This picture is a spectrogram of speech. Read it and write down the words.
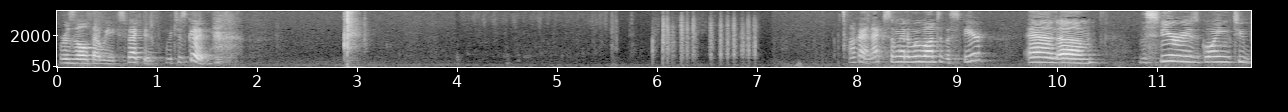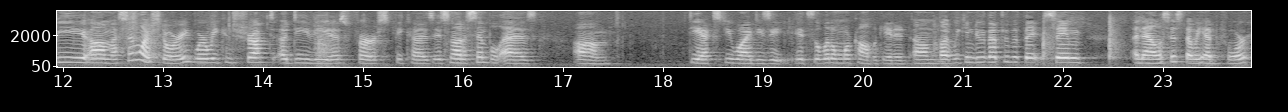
result that we expected, which is good. okay, next I'm going to move on to the sphere. And um, the sphere is going to be um, a similar story where we construct a dv as first because it's not as simple as um, dx, dy, dz. It's a little more complicated, um, but we can do that through the th same analysis that we had before.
